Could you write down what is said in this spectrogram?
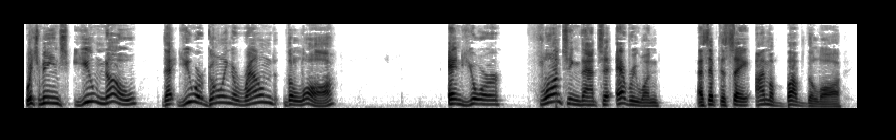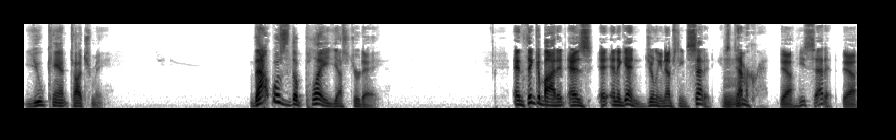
Which means you know that you are going around the law and you're flaunting that to everyone as if to say, I'm above the law. You can't touch me. That was the play yesterday. And think about it as, and again, Julian Epstein said it. He's Mhm. a Democrat. Yeah. He said it. Yeah.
